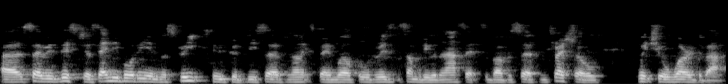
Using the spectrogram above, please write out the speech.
Uh, so is this just anybody in the street who could be served an unexplained wealth order? Is it somebody with an assets above a certain threshold? Which you're worried about.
